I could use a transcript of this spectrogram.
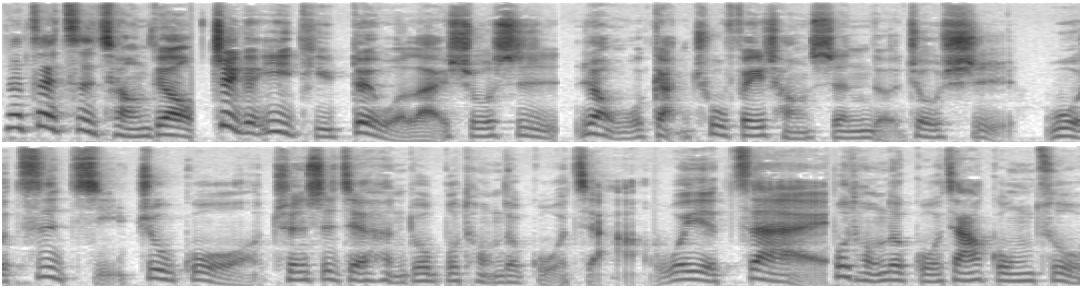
那再次强调，这个议题对我来说是让我感触非常深的，就是我自己住过全世界很多不同的国家，我也在不同的国家工作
